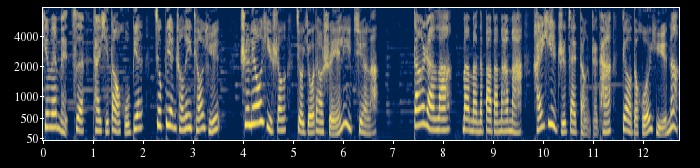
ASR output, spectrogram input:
因为每次他一到湖边就变成了一条鱼，哧溜一声就游到水里去了。当然啦，慢慢的爸爸妈妈还一直在等着他钓的活鱼呢。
